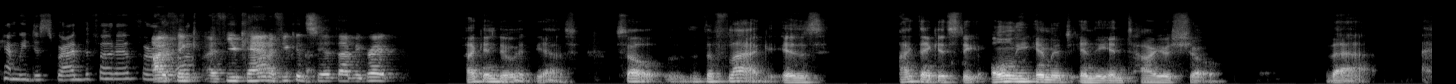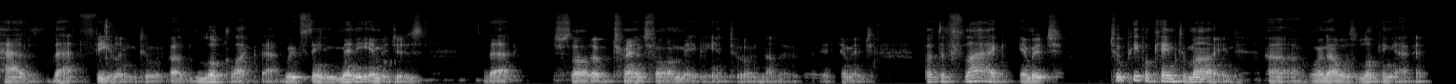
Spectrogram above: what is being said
can we describe the photo for? I think if you can, if you can see it, that'd be great. I can do it. Yes. So the flag is I think it's the only image in the entire show that has that feeling to it, a look like that. We've seen many images that sort of transform maybe into another image. But the flag image, two people came to mind uh, when I was looking at it.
